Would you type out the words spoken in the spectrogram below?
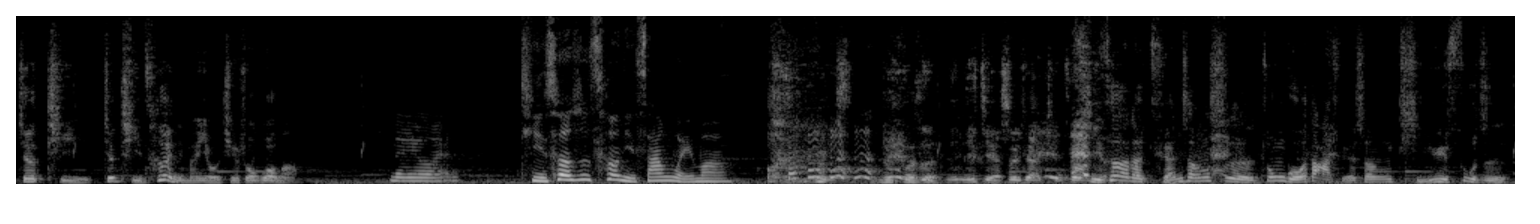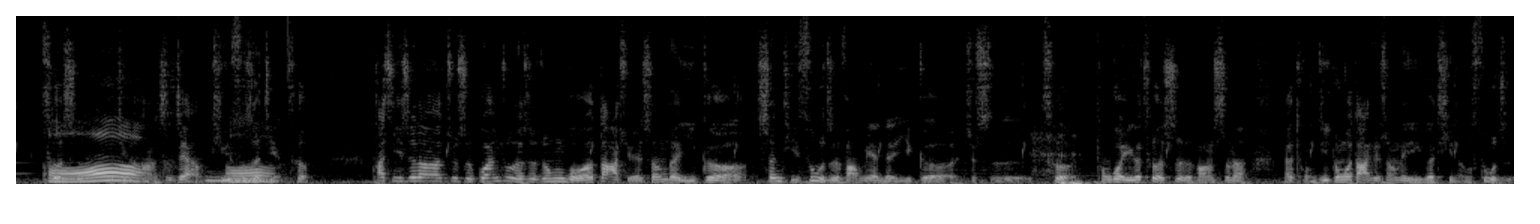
就体就体测，你们有听说过吗？没有哎，体测是测你三维吗？不是，你你解释一下体测。体测的全称是中国大学生体育素质测试，哦我记得好像是这样，体育素质检测。它其实呢，就是关注的是中国大学生的一个身体素质方面的一个就是测，通过一个测试的方式呢，来统计中国大学生的一个体能素质。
